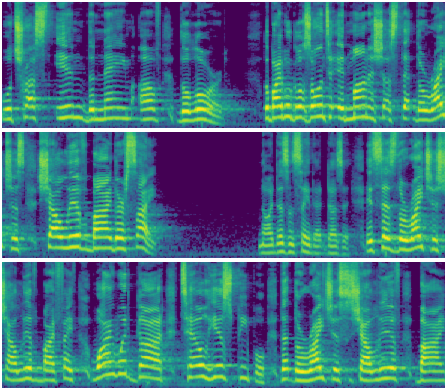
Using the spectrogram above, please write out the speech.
will trust in the name of the Lord. The Bible goes on to admonish us that the righteous shall live by their sight. No, it doesn't say that, does it? It says the righteous shall live by faith. Why would God tell his people that the righteous shall live by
